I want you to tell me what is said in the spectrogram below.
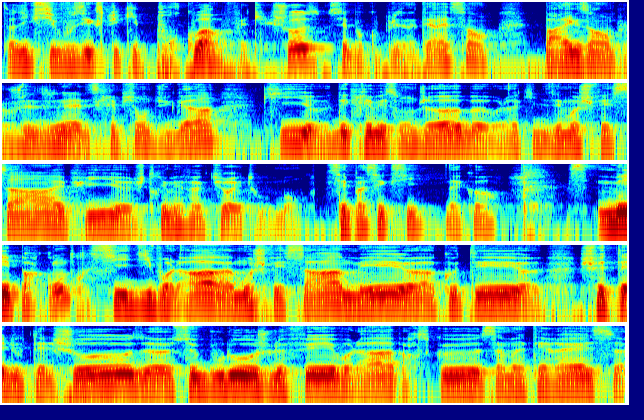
Tandis que si vous expliquez pourquoi vous faites les choses, c'est beaucoup plus intéressant. Par exemple, je vous ai donné la description du gars qui décrivait son job, voilà, qui disait moi je fais ça, et puis je trie mes factures et tout. Bon, c'est pas sexy, d'accord? Mais par contre, s'il dit voilà, moi je fais ça, mais à côté je fais telle ou telle chose, ce boulot je le fais, voilà, parce que ça m'intéresse, euh,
